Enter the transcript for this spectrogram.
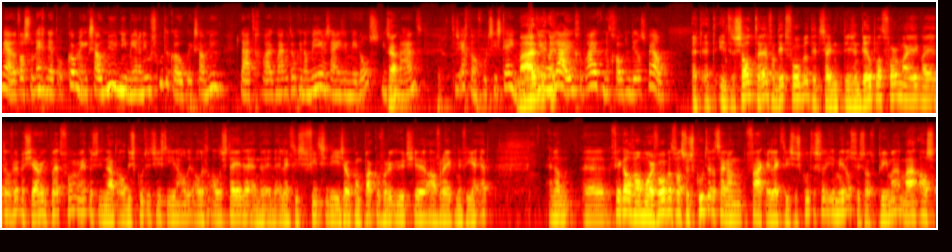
Maar ja, dat was toen echt net opkoming. Ik zou nu niet meer een nieuwe scooter kopen. Ik zou nu laten gebruik maken, want ook in Almere zijn ze inmiddels, in zo'n Ja. maand. Het is echt wel een goed systeem. Maar de jonge lui gebruiken het grotendeels wel. Het, het interessante hè, van dit voorbeeld, dit, zijn, dit is een deelplatform waar je, waar je het over hebt, een sharing platform. Hè, dus inderdaad al die scootertjes die in al die, alle, alle steden en de, en de elektrische fietsen die je zo kan pakken voor een uurtje afrekenen via app. En dan eh, vind ik altijd wel een mooi voorbeeld van zo'n scooter. Dat zijn dan vaak elektrische scooters inmiddels, dus dat is prima. Maar als,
